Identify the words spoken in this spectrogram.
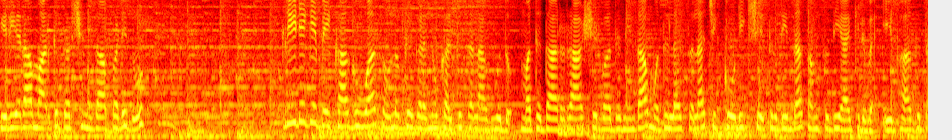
ಹಿರಿಯರ ಮಾರ್ಗದರ್ಶನದ ಪಡೆದು ಕ್ರೀಡೆಗೆ ಬೇಕಾಗುವ ಸೌಲಭ್ಯಗಳನ್ನು ಕಲ್ಪಿಸಲಾಗುವುದು. ಮತದಾರರ ಆಶೀರ್ವಾದದಿಂದ ಮೊದಲ ಸಲ ಚಿಕ್ಕೋಡಿ ಕ್ಷೇತ್ರದಿಂದ ಸಂಸದಿಯಾಗಿರುವ ಈ ಭಾಗದ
